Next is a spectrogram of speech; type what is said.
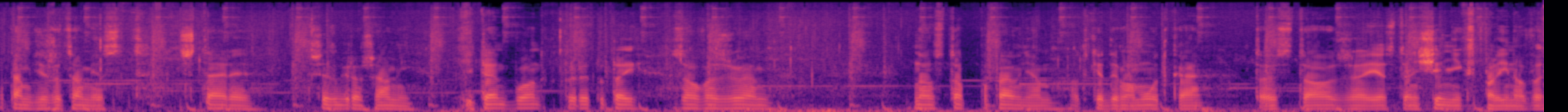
A tam gdzie rzucam jest 4, 3 z groszami. I ten błąd, który tutaj zauważyłem, non stop popełniam od kiedy mam łódkę, to jest to, że jest ten silnik spalinowy.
